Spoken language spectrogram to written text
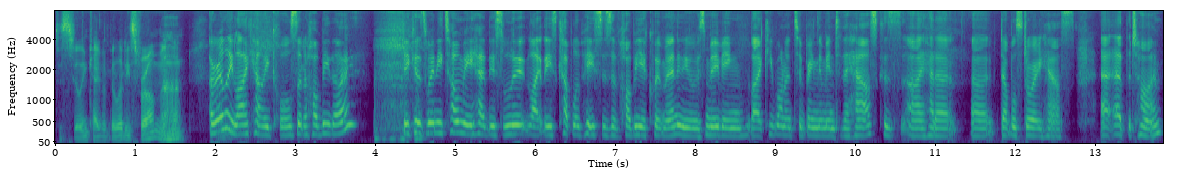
distilling capabilities from. And Uh-huh. I really like how he calls it a hobby though, because when he told me he had this like these couple of pieces of hobby equipment and he was moving, like he wanted to bring them into the house because I had a, a double story house at, at the time.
